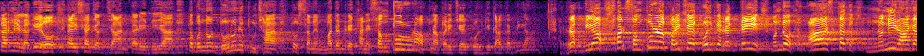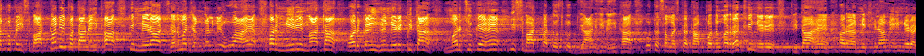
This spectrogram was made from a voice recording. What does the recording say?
करने लगे हो? ऐसा जब जानकारी दिया तो बंधु दोनों ने पूछा तो उस समय मदन रेखा ने संपूर्ण अपना परिचय खोल के क्या कर दिया? रख दिया और संपूर्ण परिचय खोल के रखते ही बंदो आज तक नमी राजा को तो इस बात का भी पता नहीं था कि मेरा जन्म जंगल में हुआ है और मेरी माता और कहीं है, मेरे पिता मर चुके हैं। इस बात का तो उसको ज्ञान ही नहीं था। वो तो समझता था, पद्मरथ ही मेरे पिता हैं और मिथिला में ही मेरा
